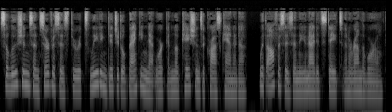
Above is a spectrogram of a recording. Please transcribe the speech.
solutions, and services through its leading digital banking network and locations across Canada, with offices in the United States and around the world.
